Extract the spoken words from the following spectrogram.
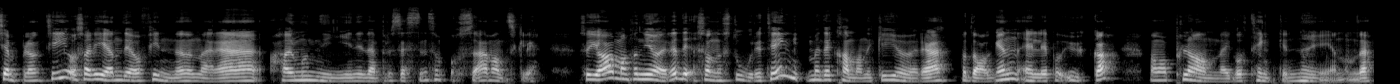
kjempelang tid, og så er det igjen det å finne den der harmonien i den prosessen som også er vanskelig. Så ja, man kan gjøre det, sånne store ting, men det kan man ikke gjøre på dagen eller på uka. Man må planlegge og tenke nøye gjennom det.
